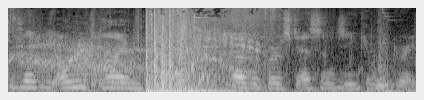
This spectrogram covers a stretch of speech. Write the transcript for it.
It's like the only time uh, the first SMG can be great.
